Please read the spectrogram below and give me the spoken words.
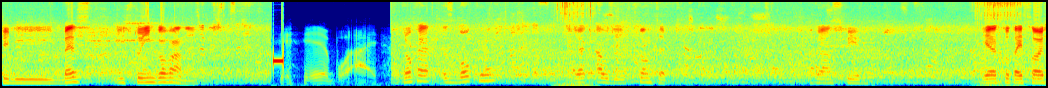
czyli best i stuningowane. Trochę z boku jak Audi koncept. Grand Sphere. Jest tutaj coś,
